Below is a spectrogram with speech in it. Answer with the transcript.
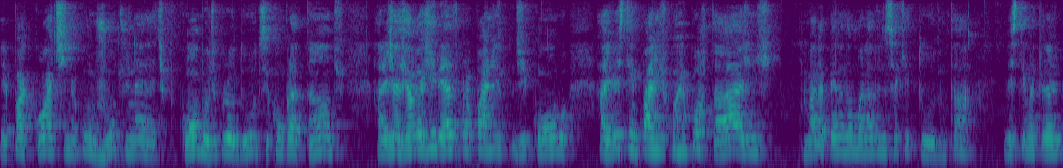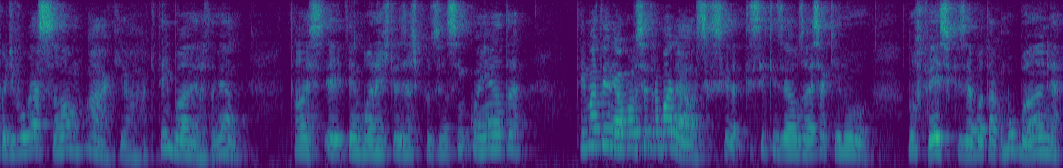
é, pacotes, né, conjuntos, né, tipo combo de produtos, você compra tantos. Aí já joga direto para a página de combo. Às vezes tem páginas com reportagens. Vale a pena dar uma olhada nisso aqui tudo, tá? Ver se tem material para divulgação. Ah, aqui, ó. Aqui tem banner, tá vendo? Então ele tem banner de 300 por 250 tem material para você trabalhar. Se, se quiser usar isso aqui no, no Face, se quiser botar como banner.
